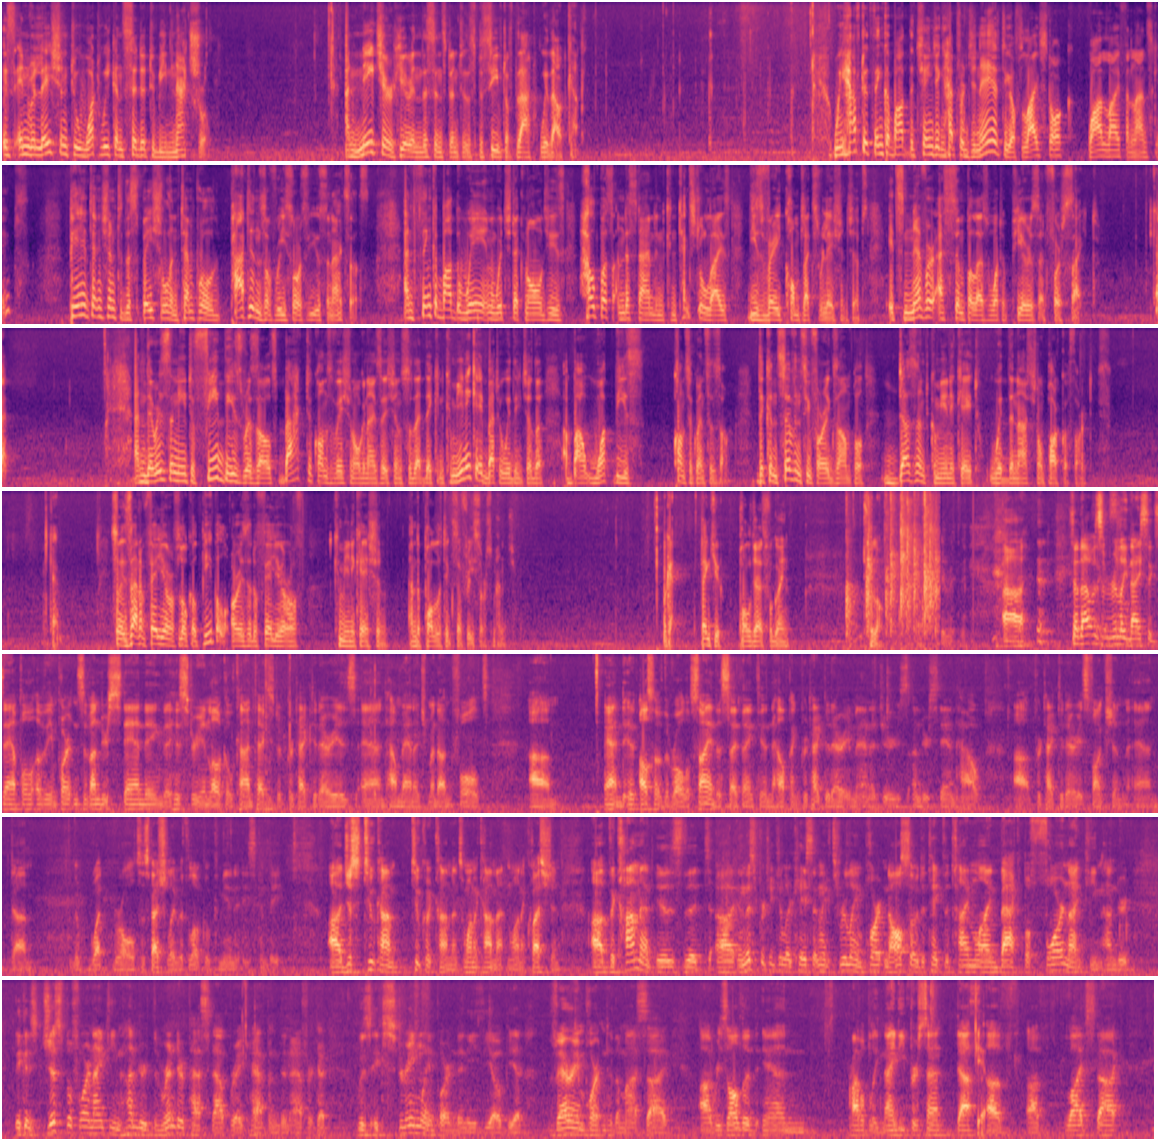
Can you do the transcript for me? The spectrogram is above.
is in relation to what we consider to be natural. And nature here in this instance is perceived of that without cattle. We have to think about the changing heterogeneity of livestock, wildlife, and landscapes Pay attention to the spatial and temporal patterns of resource use and access. And think about the way in which technologies help us understand and contextualize these very complex relationships. It's never as simple as what appears at first sight. Okay? And there is the need to feed these results back to conservation organizations so that they can communicate better with each other about what these consequences are. The Conservancy, for example, doesn't communicate with the national park authorities. Okay. So is that a failure of local people or is it a failure of communication and the politics of resource management? Okay, thank you. Apologize for going too long. Uh, so that was a really nice example of the importance of understanding the history and local context of protected areas and how management unfolds. Um, and also the role of scientists, I think, in helping protected area managers understand how uh, protected areas function and um, what roles, especially with local communities, can be. Uh, just two, two quick comments, one a comment and one a question. Uh, the comment is that uh, in this particular case, I think it's really important also to take the timeline back before 1900, because just before 1900, the rinderpest outbreak happened in Africa. It was extremely important in Ethiopia, very important to the Maasai, uh, resulted in probably 90% death yeah. of, of livestock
